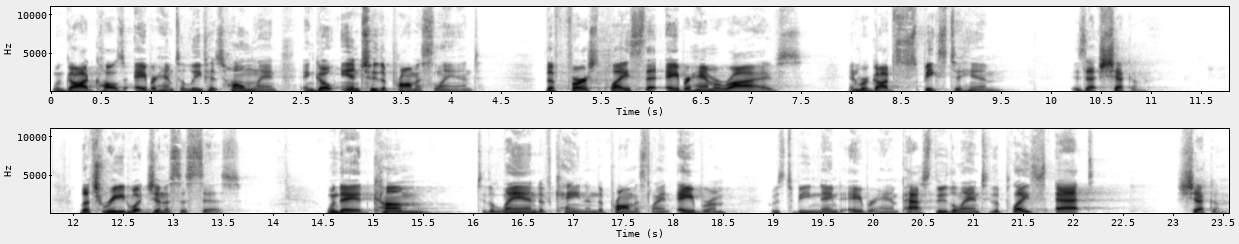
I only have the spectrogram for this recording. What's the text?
when God calls Abraham to leave his homeland and go into the promised land, the first place that Abraham arrives and where God speaks to him is at Shechem. Let's read what Genesis says. When they had come to the land of Canaan, the promised land, Abram, who was to be named Abraham, passed through the land to the place at Shechem,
